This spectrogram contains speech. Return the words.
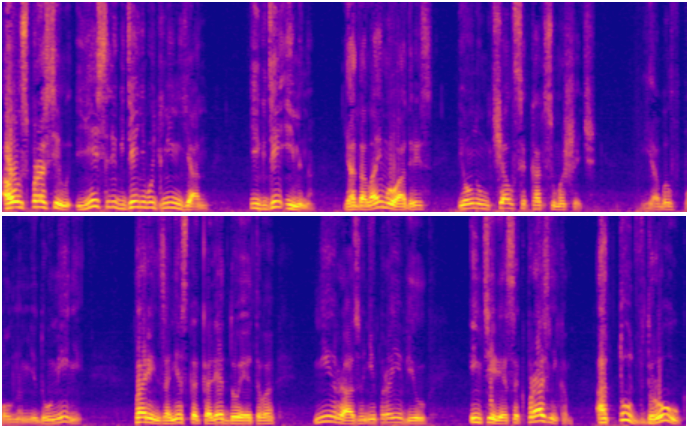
А он спросил, есть ли где-нибудь миньян и где именно. Я дала ему адрес, и он умчался как сумасшедший. Я был в полном недоумении. Парень за несколько лет до этого ни разу не проявил интереса к праздникам. А тут вдруг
